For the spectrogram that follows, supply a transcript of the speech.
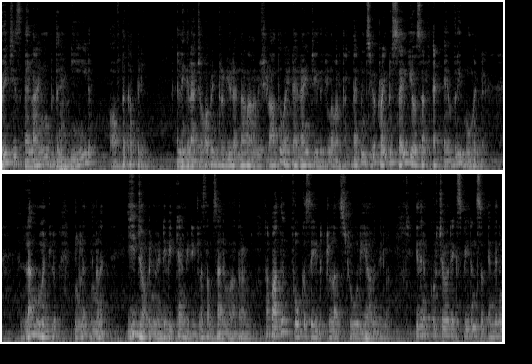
which is aligning with the need of the company അല്ലെങ്കിൽ ആ ജോബ് ഇന്റർവ്യൂവിൽ എന്താണ് ആവശ്യമുള്ളത് അതുമായിട്ട് അലൈൻ ചെയ്തിട്ടുള്ള വർത്തമാനം. That means you are try to sell yourself at every moment എല്ലാ മൂമെന്റിലും നിങ്ങൾ നിങ്ങളെ ഈ ജോബിന് വേണ്ടി വിൽക്കാൻ വേണ്ടിയിട്ടുള്ള സംസാരം മാത്രമാണ്. അപ്പോൾ അത് ഫോക്കസ് ചെയ്തിട്ടുള്ള സ്റ്റോറിയാണ് വരിക ഇതിനെക്കുറിച്ച് ഒരു എക്സ്പീരിയൻസ് എന്തിനെ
